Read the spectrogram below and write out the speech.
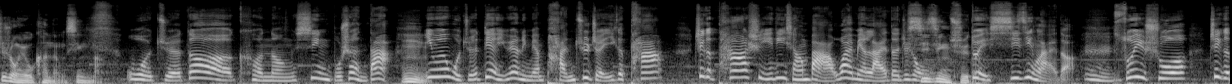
这种有可能性吗？我觉得可能性不是很大，嗯因为我觉得电影院里面盘踞着一个他，这个他是一定想把外面来的这种吸进去的对，吸进来的。嗯所以说这个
